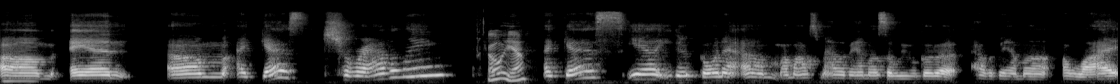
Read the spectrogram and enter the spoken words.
Mm. Um, and um, I guess traveling. Oh yeah. I guess yeah. Either going to um, my mom's from Alabama, so we would go to Alabama a lot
